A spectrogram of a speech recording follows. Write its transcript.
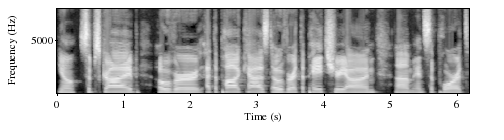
you know, subscribe over at the podcast, over at the Patreon, um, and support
